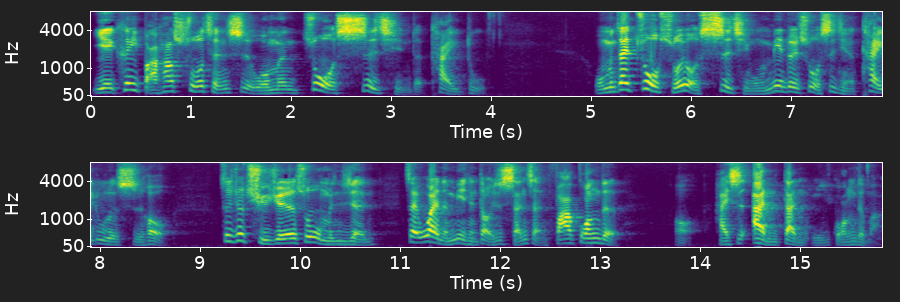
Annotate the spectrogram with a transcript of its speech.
也可以把它说成是我们做事情的态度。我们在做所有事情，我们面对所有事情的态度的时候，这就取决于说我们人在外人面前到底是闪闪发光的。还是黯淡无光的嘛？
